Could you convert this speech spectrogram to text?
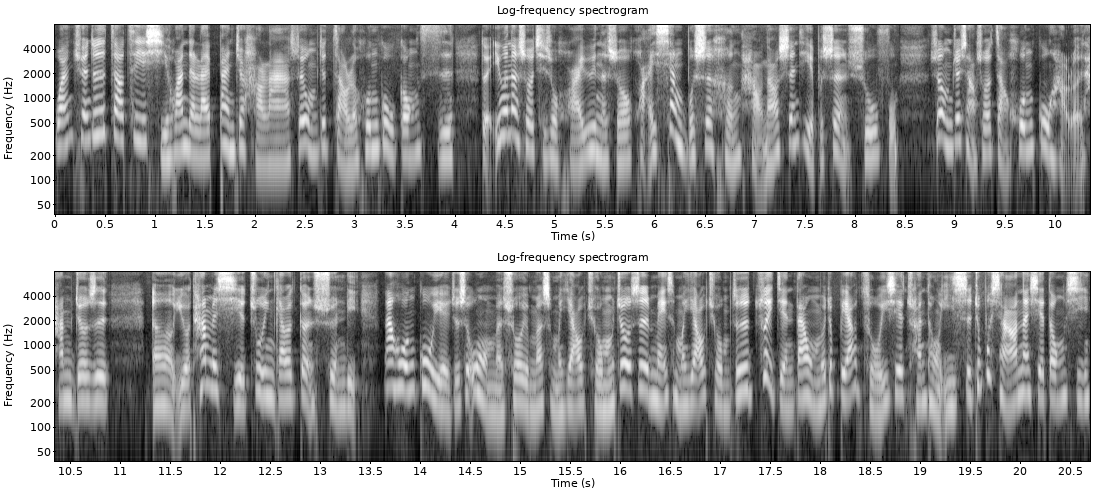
完全就是照自己喜欢的来办就好啦。所以我们就找了婚顾公司，对，因为那时候其实我怀孕的时候怀相不是很好，然后身体也不是很舒服，所以我们就想说找婚顾好了，他们就是呃。有他们协助，应该会更顺利。那婚顾也就是问我们说有没有什么要求，我们就是没什么要求，我们就是最简单，我们就不要走一些传统仪式，就不想要那些东西。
